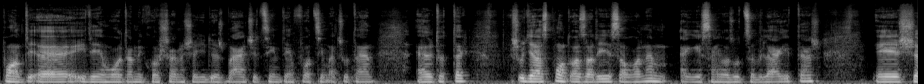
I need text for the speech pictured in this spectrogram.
pont idén volt, amikor sajnos egy idős bácsit szintén foci meccs után eltöttek, és ugye az pont az a rész, ahol nem egészen jó az utcavilágítás, és,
